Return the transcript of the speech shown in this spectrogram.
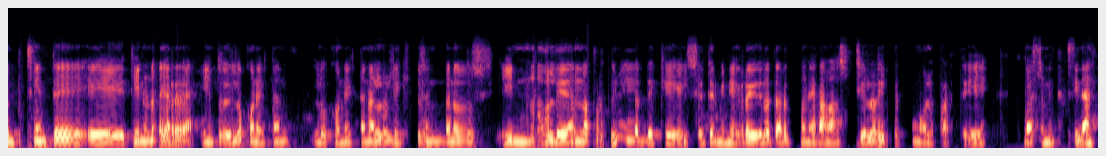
un paciente eh, tiene una diarrea y entonces lo conectan, lo conectan a los líquidos endovenosos y no le dan la oportunidad de que él se termine de rehidratar de manera más fisiológica como la parte gastrointestinal.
